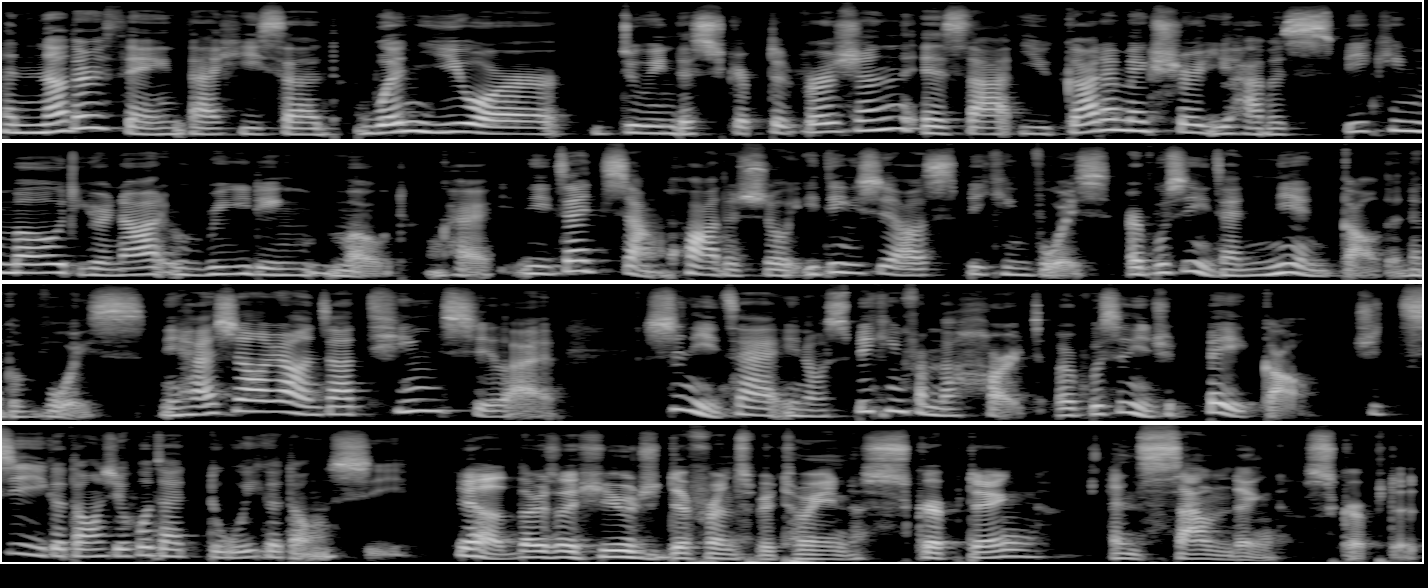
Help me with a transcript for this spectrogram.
Another thing that he said when you are doing the scripted version is that you gotta make sure you have a speaking mode, you're not reading mode. OK，你在讲话的时候一定是要 speaking voice，而不是你在念稿的那个 voice。你还是要让人家听起来是你在 you know speaking from the heart，而不是你去背稿去记一个东西或在读一个东西。Yeah, there's a huge difference between scripting and sounding scripted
